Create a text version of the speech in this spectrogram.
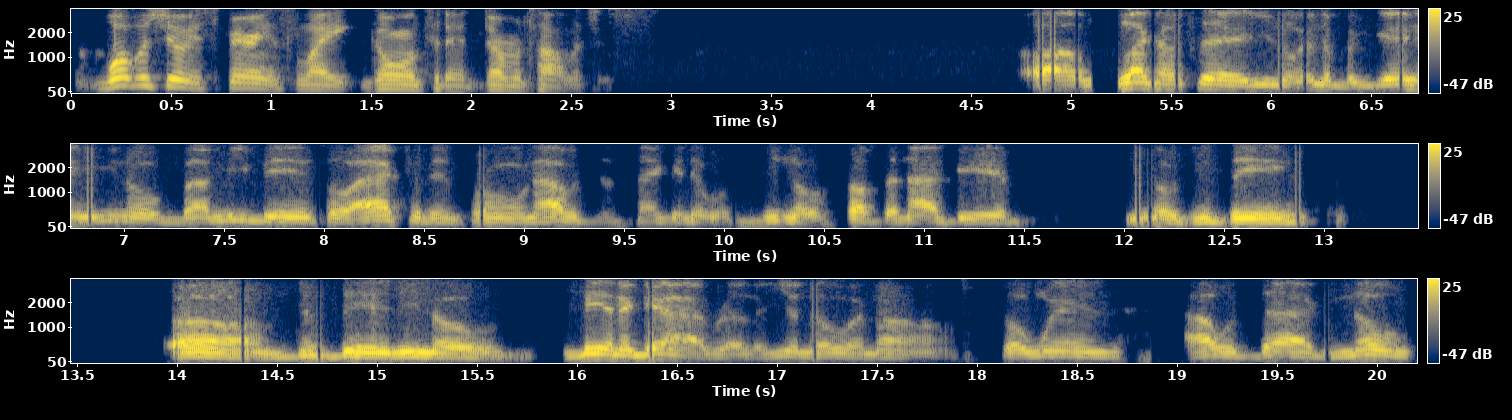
What was your experience like going to that dermatologist? Um, like I said, you know, in the beginning, you know, by me being so accident prone, I was just thinking it was, you know, something I did, you know, just being, um, just being, you know, being a guy, really, you know, and um, so when I was diagnosed,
